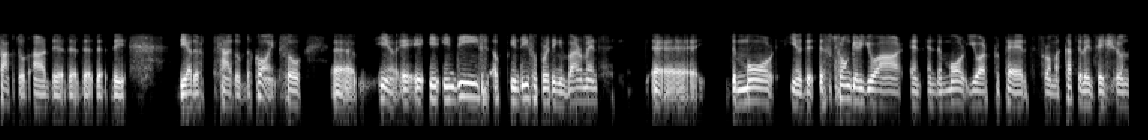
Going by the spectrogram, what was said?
factors are the, the, the, the, the other side of the coin. So, uh, you know, in, in, these in these operating environments, uh, the more you know, the, the, stronger you are, and, and the more you are prepared from a capitalization,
